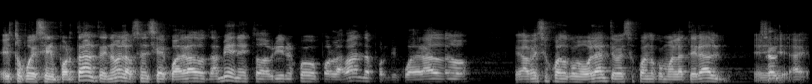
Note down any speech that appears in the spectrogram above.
esto puede ser importante, ¿no? La ausencia de Cuadrado también, esto de abrir el juego por las bandas, porque Cuadrado eh, a veces jugando como volante, a veces jugando como lateral, eh,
